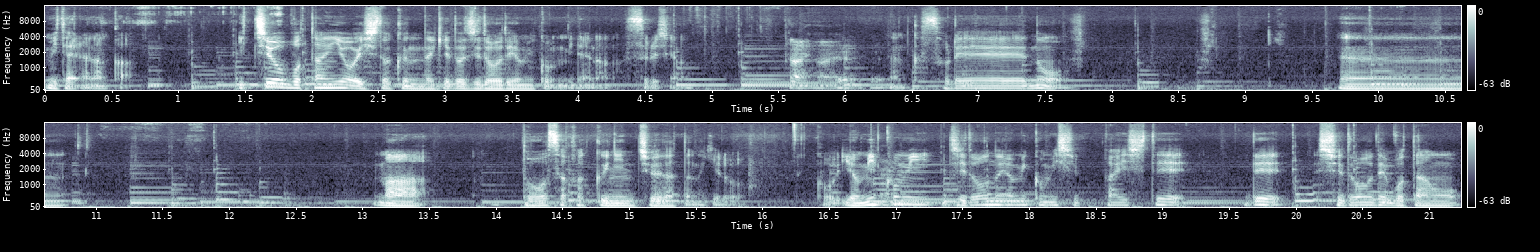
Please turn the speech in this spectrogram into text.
みたいななんか一応ボタン用意しとくんだけど自動で読み込むみたいなするじゃん。はいはい、なんかそれのうーん。まあ動作確認中だったんだけどこう読み込み自動の読み込み失敗してで手動でボタンを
